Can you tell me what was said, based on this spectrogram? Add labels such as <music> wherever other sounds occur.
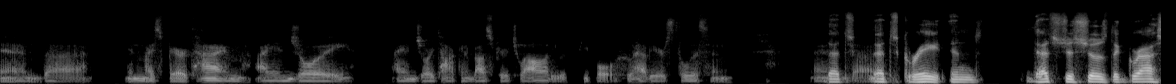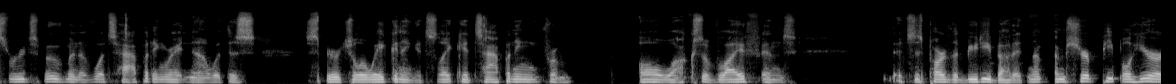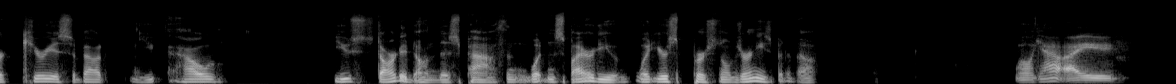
and uh, in my spare time i enjoy i enjoy talking about spirituality with people who have ears to listen. And, that's uh, that's great. And that just shows the grassroots movement of what's happening right now with this spiritual awakening. It's like it's happening from all walks of life and it's just part of the beauty about it. And i'm, I'm sure people here are curious about you, how you started on this path and what inspired you, what your personal journey's been about. Well, yeah, I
